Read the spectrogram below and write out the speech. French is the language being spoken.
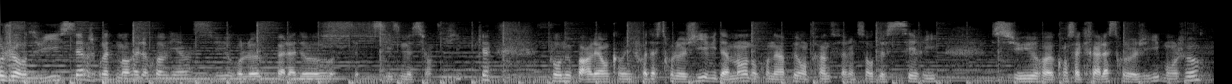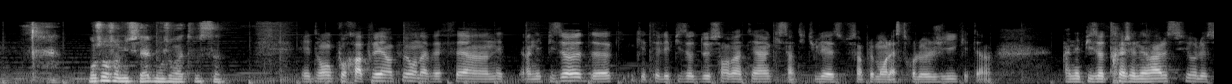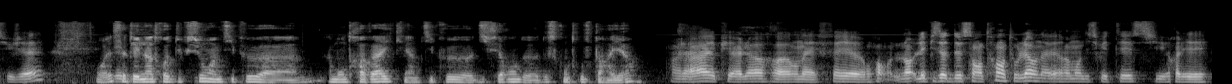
Aujourd'hui, Serge Brett-Morel revient sur le balado scepticisme scientifique pour nous parler encore une fois d'astrologie évidemment. Donc on est un peu en train de faire une sorte de série sur euh, consacrée à l'astrologie. Bonjour. Bonjour Jean-Michel, bonjour à tous. Et donc pour rappeler un peu, on avait fait un, un épisode euh, qui était l'épisode 221 qui s'intitulait tout simplement l'astrologie, qui était un, un épisode très général sur le sujet. Ouais, c'était une introduction un petit peu à, à, mon travail qui est un petit peu euh, différent de, de ce qu'on trouve par ailleurs. Voilà, et puis alors euh, on avait fait l'épisode 230 où là on avait vraiment discuté sur les,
